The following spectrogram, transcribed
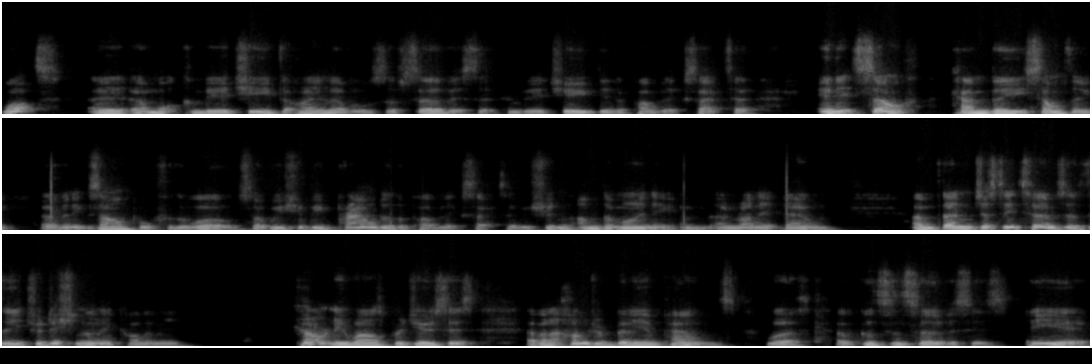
what uh, and what can be achieved, the high levels of service that can be achieved in the public sector in itself can be something of an example for the world. So we should be proud of the public sector. We shouldn't undermine it and, and run it down. And then just in terms of the traditional economy, currently Wales produces about 100 billion pounds worth of goods and services a year.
